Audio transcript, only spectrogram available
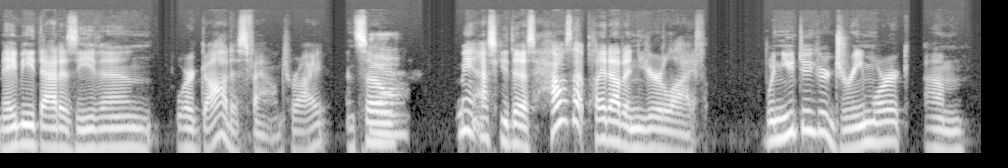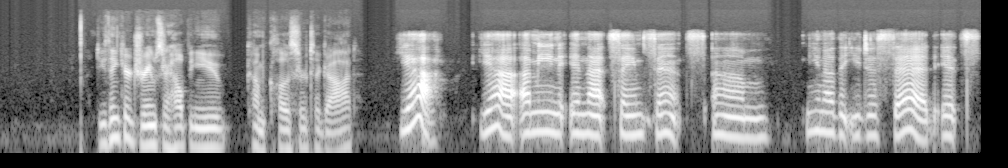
maybe that is even where God is found, right? And so Yeah. let me ask you this: How has that played out in your life? When you do your dream work, um, do you think your dreams are helping you come closer to God? Yeah. Yeah. I mean, in that same sense, um, you know, that you just said, it's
